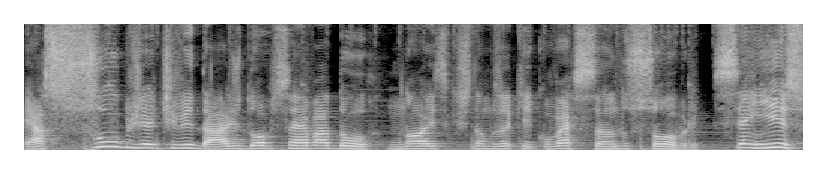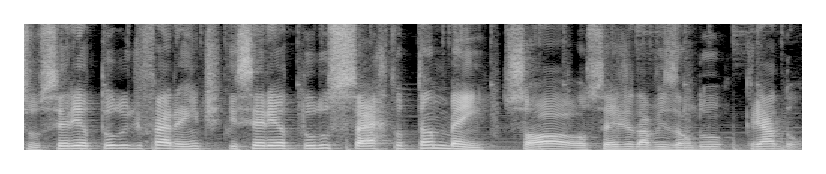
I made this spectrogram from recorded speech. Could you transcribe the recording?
é a subjetividade do observador, nós que estamos aqui conversando sobre. Sem isso, seria tudo diferente e seria tudo certo também, só, ou seja, da visão do criador.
